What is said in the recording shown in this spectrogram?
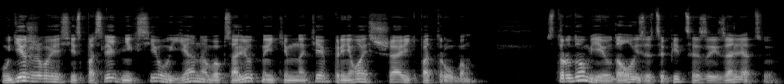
Удерживаясь из последних сил, Яна в абсолютной темноте принялась шарить по трубам. С трудом ей удалось зацепиться за изоляцию,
